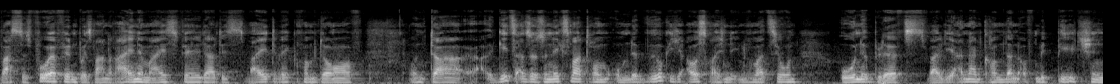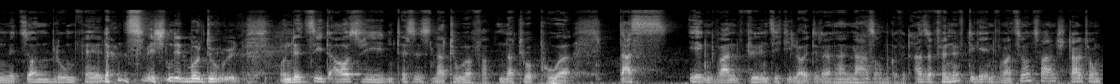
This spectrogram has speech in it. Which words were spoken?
was das vorher für ein, es waren reine Maisfelder, das ist weit weg vom Dorf. Und da geht es also zunächst mal darum, um eine wirklich ausreichende Information ohne Bluffs, weil die anderen kommen dann oft mit Bildchen, mit Sonnenblumenfeldern zwischen den Modulen. Und es sieht aus wie, das ist Natur, Natur pur. Das irgendwann fühlen sich die Leute dann an der Nase rumgeführt. Also vernünftige Informationsveranstaltungen,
